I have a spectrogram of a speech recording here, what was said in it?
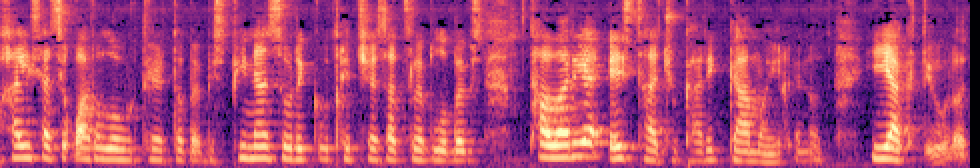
ახალი სასიყვარულო ურთიერთობების, ფინანსური კუთხით შესაძლებლობებს. თავარია ეს საჩუქარი გამოიყენოთ, იაქტიუროთ.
